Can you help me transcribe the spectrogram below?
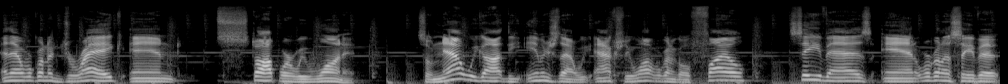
and then we're going to drag and stop where we want it. So now we got the image that we actually want. We're going to go File, Save As, and we're going to save it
